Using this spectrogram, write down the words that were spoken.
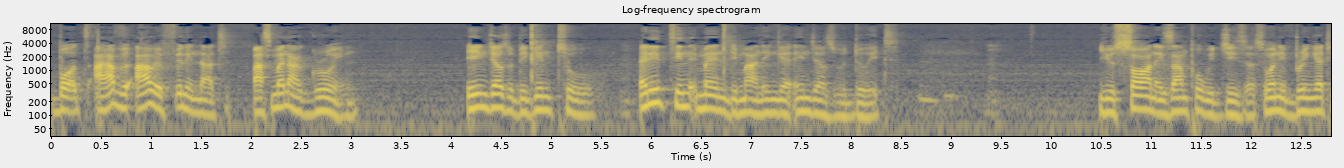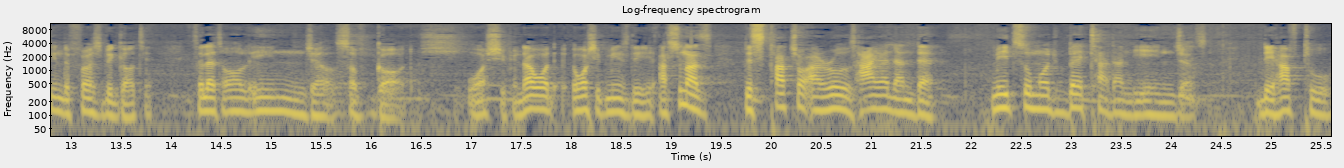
But I have, a, I have a feeling that as men are growing, angels will begin to anything men demand, angels will do it. Mm-hmm. You saw an example with Jesus when he bringeth in the first begotten. So let all angels of God worship him. That word worship means the as soon as the stature arose higher than them, made so much better than the angels, they have to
